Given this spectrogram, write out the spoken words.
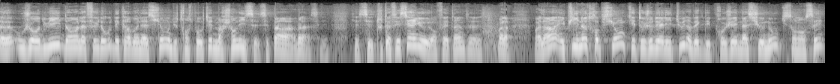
euh, aujourd'hui dans la feuille de route décarbonation du transport de marchandises. C'est, pas voilà, c'est, tout à fait sérieux en fait. Hein, voilà, voilà. Et puis une autre option qui est aujourd'hui à l'étude avec des projets nationaux qui sont lancés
